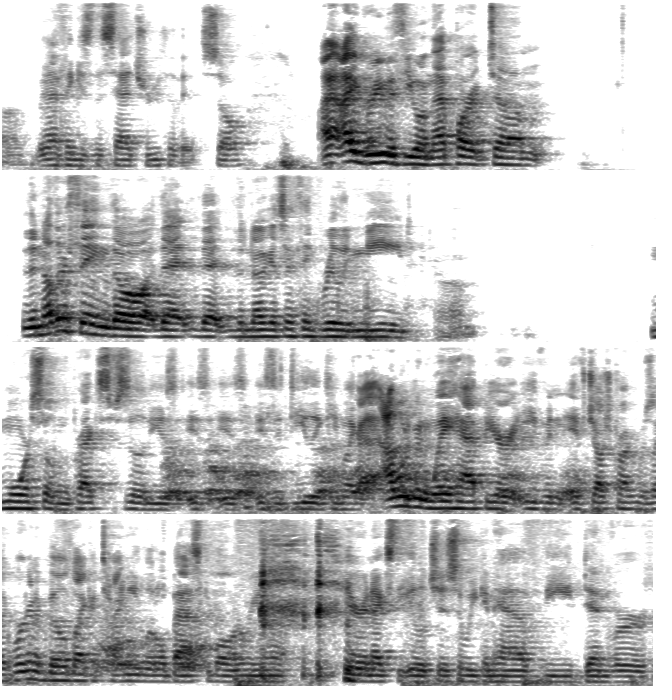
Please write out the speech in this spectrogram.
Um, and I think is the sad truth of it. So I, I agree with you on that part. Um, another thing though that that the Nuggets I think really need. Um, more so than the practice facility is is, is, is a D League team. Like I, I would have been way happier even if Josh Kroenke was like, we're going to build like a tiny little basketball arena here next to Elitches so we can have the Denver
